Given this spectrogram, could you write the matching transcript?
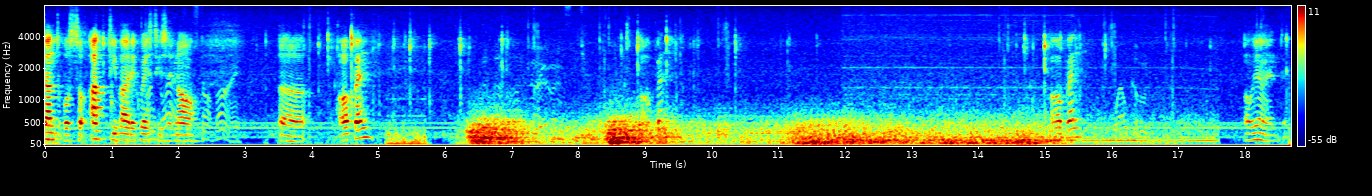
Intanto posso attivare questi se no uh, open open ovviamente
